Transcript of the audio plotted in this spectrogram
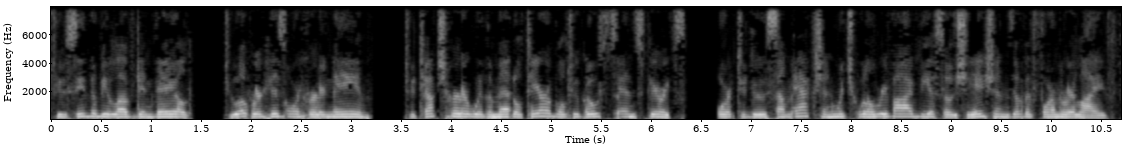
to see the beloved unveiled, to utter his or her name, to touch her with a metal terrible to ghosts and spirits, or to do some action which will revive the associations of a former life.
